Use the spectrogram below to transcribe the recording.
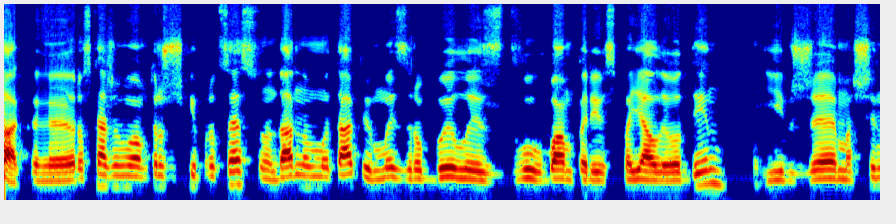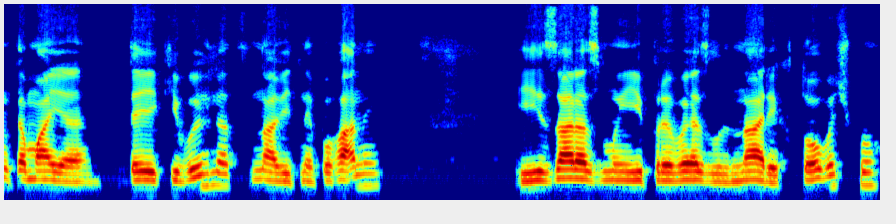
Так, е, розкажемо вам трошечки процесу. На даному етапі ми зробили з двох бамперів, спаяли один, і вже машинка має деякий вигляд, навіть непоганий. І зараз ми її привезли на рихтовочку.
